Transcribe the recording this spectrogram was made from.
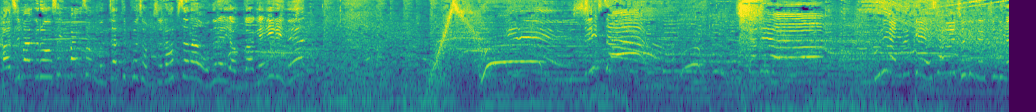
마지막으로 생방송 문자 투표 점수를 합산한 오늘의 영광의 1위는 1위 시스타! 축하드려요! 우리가 이렇게 상을 주게 될 줄이야!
